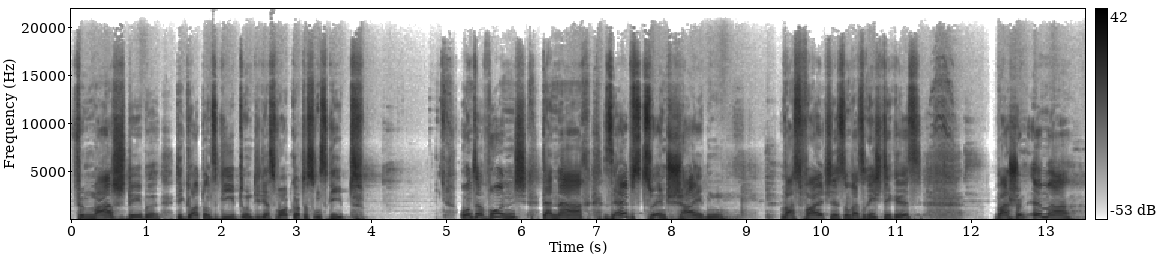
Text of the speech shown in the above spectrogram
für Maßstäbe, die Gott uns gibt und die das Wort Gottes uns gibt. Unser Wunsch danach, selbst zu entscheiden, was falsch ist und was richtig ist, war schon immer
